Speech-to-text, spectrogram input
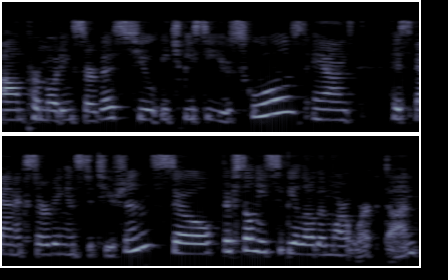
um, promoting service to HBCU schools and Hispanic serving institutions. So there still needs to be a little bit more work done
